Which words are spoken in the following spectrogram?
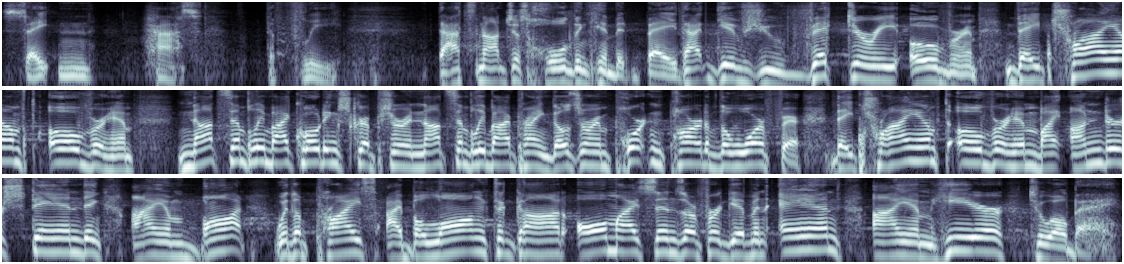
Satan has to flee. That's not just holding him at bay. That gives you victory over him. They triumphed over him, not simply by quoting scripture and not simply by praying. Those are important part of the warfare. They triumphed over him by understanding I am bought with a price. I belong to God. All my sins are forgiven and I am here to obey.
